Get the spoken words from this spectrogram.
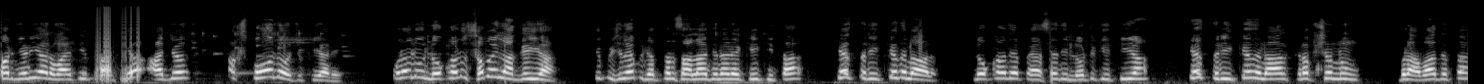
ਔਰ ਜਿਹੜੀਆਂ ਰਵਾਇਤੀ ਪਾਰਟੀਆਂ ਅੱਜ ਐਕਸਪੋਜ਼ ਹੋ ਚੁੱਕੀਆਂ ਨੇ, ਉਹਨਾਂ ਨੂੰ ਲੋਕਾਂ ਨੂੰ ਸਮਝ ਲੱਗ ਗਈ ਆ ਕਿ ਪਿਛਲੇ 75 ਸਾਲਾਂ 'ਚ ਇਹਨਾਂ ਨੇ ਕੀ ਕੀਤਾ, ਕਿਸ ਤਰੀਕੇ ਦੇ ਨਾਲ ਲੋਕਾਂ ਦੇ ਪੈਸੇ ਦੀ ਲੁੱਟ ਕੀਤੀ ਆ, ਕਿਸ ਤਰੀਕੇ ਦੇ ਨਾਲ ਕਰਪਸ਼ਨ ਨੂੰ ਬੜਾਵਾ ਦਿੱਤਾ,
